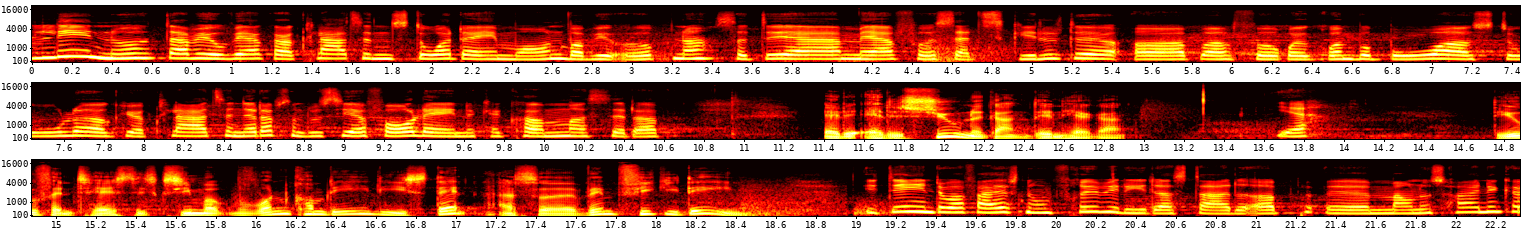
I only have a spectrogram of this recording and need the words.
lige nu, der er vi jo ved at gøre klar til den store dag i morgen, hvor vi åbner. Så det er med at få sat skilte op og få rykket rundt på borde og stole og gøre klar til netop, som du siger, forlagene kan komme og sætte op. Er det, er det syvende gang den her gang? Ja, Det er jo fantastisk. Sig mig, hvordan kom det egentlig i stand? Altså, hvem fik ideen? Ideen, det var faktisk nogle frivillige, der startede op. Øh, Magnus Heunicke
